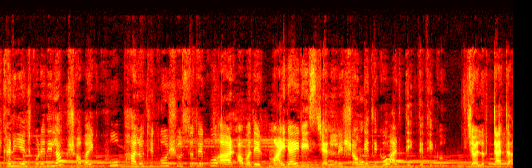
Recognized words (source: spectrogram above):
এখানেই এন্ড করে দিলাম। সবাই খুব ভালো থেকো, সুস্থ থেকো, আর আমাদের মাই ডায়েরিজ চ্যানেলের সঙ্গে থেকো আর দেখতে থেকো। চলো, টাটা।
